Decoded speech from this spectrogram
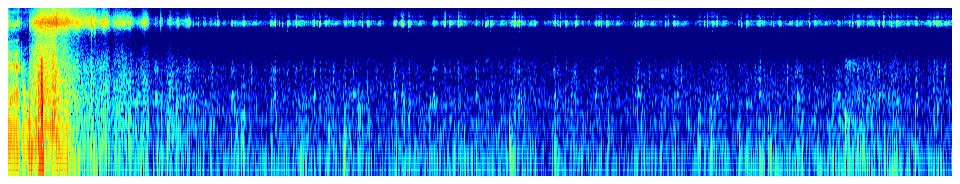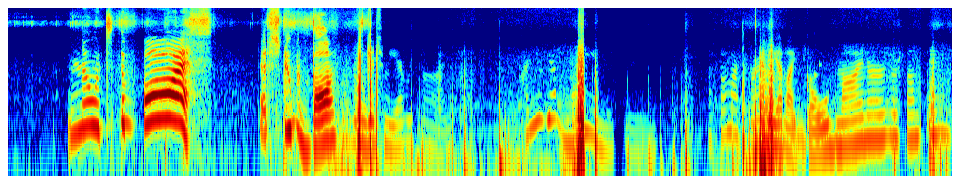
battle. No, it's the boss! That stupid boss gets me every time. How do you get money in this game? I saw my friend, he had like gold miners or something.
